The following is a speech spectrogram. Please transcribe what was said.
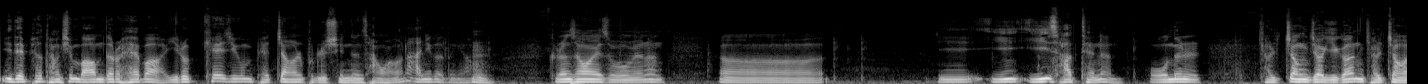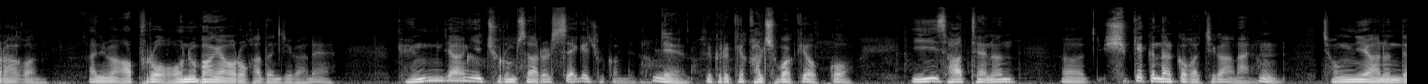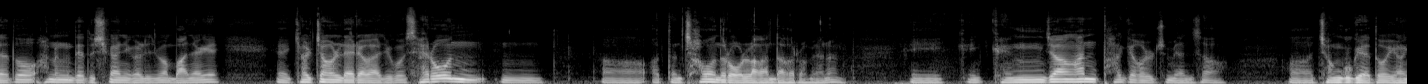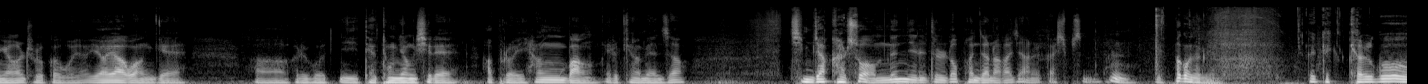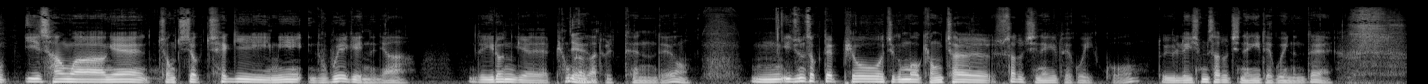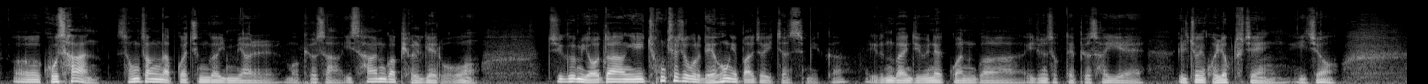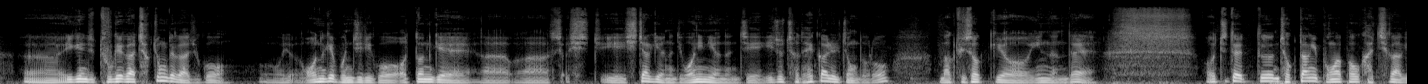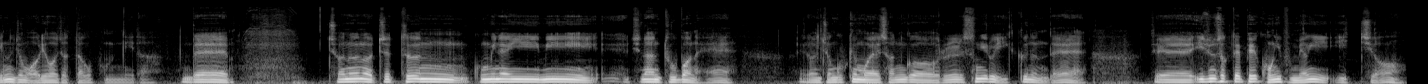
이 대표 당신 마음대로 해봐 이렇게 지금 배짱을 부릴 수 있는 상황은 아니거든요. 음. 그런 상황에서 보면은 어, 이, 이, 이 사태는 오늘 결정적이건 결정을 하건 아니면 앞으로 어느 방향으로 가든지 간에 굉장히 주름살을 세게 줄 겁니다. 네. 그래서 그렇게 갈 수밖에 없고 이 사태는 어, 쉽게 끝날 것 같지가 않아요. 음. 정리하는데도 하는데도 시간이 걸리지만 만약에 예, 결정을 내려 가지고 새로운 음, 어, 어떤 차원으로 올라간다 그러면은 이 굉장한 타격을 주면서 어, 전국에도 영향을 줄 거고요. 여야 관계 어, 그리고 이 대통령실의 앞으로의 향방 이렇게 하면서 짐작할 수 없는 일들로 번져나가지 않을까 싶습니다. 음. 박원석 의원. 그러니까 결국 이 상황의 정치적 책임이 누구에게 있느냐. 근데 이런 게 평가가 네. 될 텐데요. 음, 이준석 대표 지금 뭐 경찰 수사도 진행이 되고 있고 또 윤리 심사도 진행이 되고 있는데 어, 그 사안 성상납과 증거인멸 뭐 교사 이 사안과 별개로 지금 여당이 총체적으로 내홍에 빠져 있지 않습니까? 이른바 이제 윤핵관과 이준석 대표 사이에 일종의 권력 투쟁이죠. 어, 이게 이제 두 개가 착종돼 가지고 어, 어느 게 본질이고 어떤 게 아, 아, 시, 시작이었는지 원인이었는지 이조차도 헷갈릴 정도로 막 뒤섞여 있는데 어찌됐든 적당히 봉합하고 같이 가기는 좀 어려워졌다고 봅니다. 근데 저는 어쨌든 국민의힘이 지난 두 번에 이런 전국 규모의 선거를 승리로 이끄는데 이제 이준석 대표의 공이 분명히 있죠.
